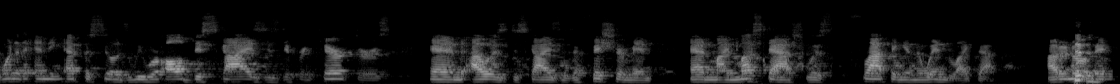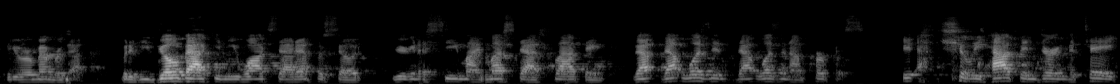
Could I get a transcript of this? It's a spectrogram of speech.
one of the ending episodes we were all disguised as different characters, and I was disguised as a fisherman, and my mustache was flapping in the wind like that. I don't know if any of you remember that, but if you go back and you watch that episode, you're gonna see my mustache flapping. That that wasn't that wasn't on purpose. It actually happened during the take,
